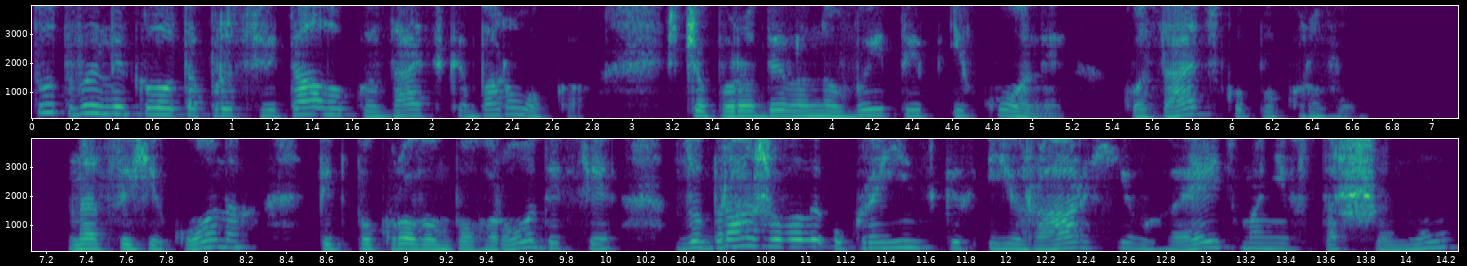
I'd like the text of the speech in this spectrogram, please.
Тут виникло та процвітало козацьке бароко, що породило новий тип ікони козацьку покрову. На цих іконах під покровом Богородиці зображували українських ієрархів, гетьманів, старшину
